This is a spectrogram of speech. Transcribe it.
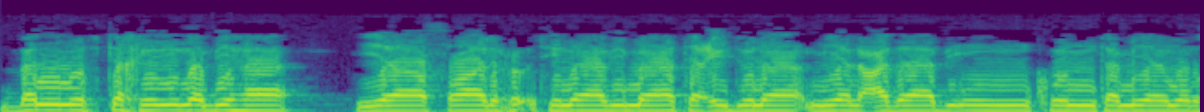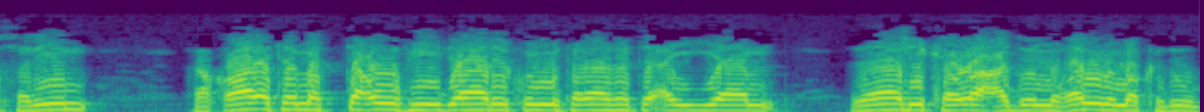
بل مفتخرين بها. يا صالح ائتنا بما تعدنا من العذاب إن كنت من المرسلين. فقال تمتعوا في داركم ثلاثة أيام. ذلك وعد غير مكذوب.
